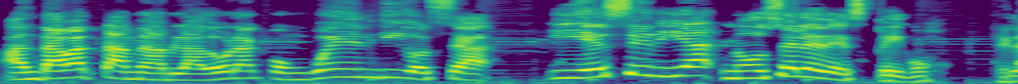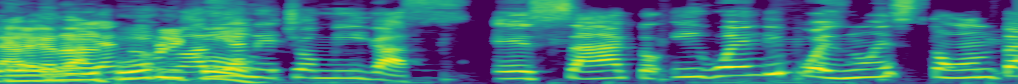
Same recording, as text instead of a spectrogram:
andaba tan habladora con Wendy, o sea, y ese día no se le despegó. Se la verdad. al no- no público. habían hecho migas. Exacto. Y Wendy pues no es tonta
